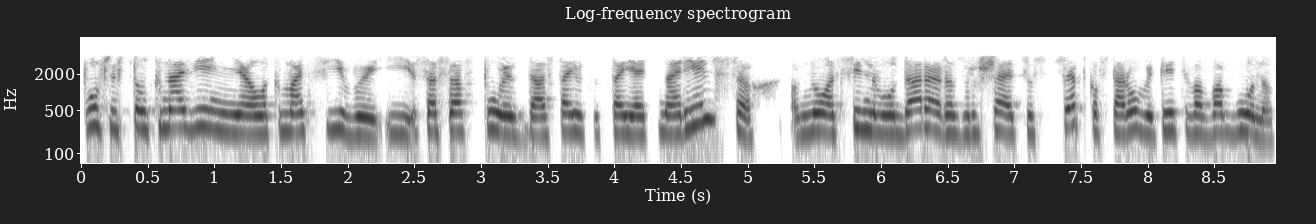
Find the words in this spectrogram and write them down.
после столкновения локомотивы и состав поезда остаются стоять на рельсах, но от сильного удара разрушается сцепка второго и третьего вагонов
